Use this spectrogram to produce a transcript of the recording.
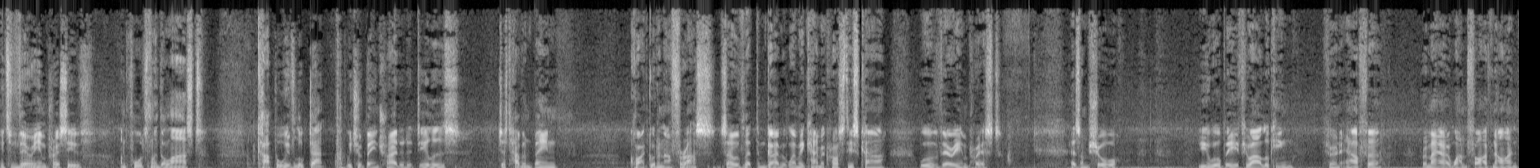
it's very impressive. Unfortunately, the last couple we've looked at, which have been traded at dealers, just haven't been quite good enough for us, so we've let them go. But when we came across this car, we were very impressed, as I'm sure you will be if you are looking for an Alfa Romeo 159.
